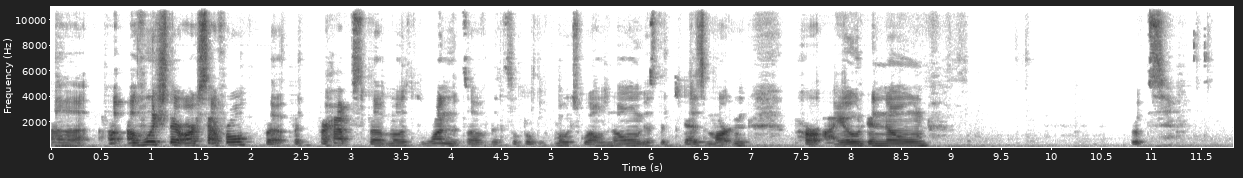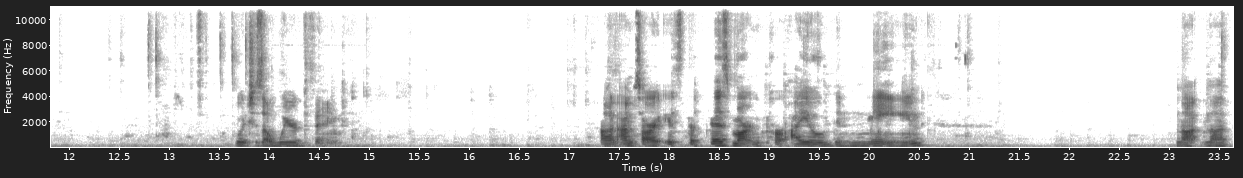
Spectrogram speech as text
uh, of which there are several, but, but perhaps the most one that's, of, that's the most well known is the Dess-Martin periodinone. Oops. Which is a weird thing. Uh, I'm sorry, it's the Dess-Martin periodinane. Not, not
